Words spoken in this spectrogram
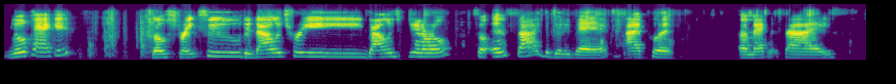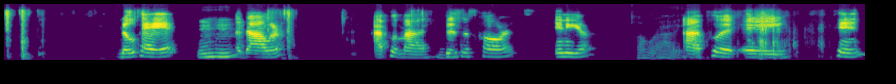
little packet go straight to the Dollar Tree, Dollar General. So inside the goodie bag, I put a magnet size notepad, mm-hmm. a dollar. I put my business cards in here. All right. I put a pen.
